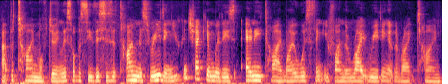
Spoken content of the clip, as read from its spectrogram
at the time of doing this. Obviously this is a timeless reading. You can check in with these anytime. I always think you find the right reading at the right time.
